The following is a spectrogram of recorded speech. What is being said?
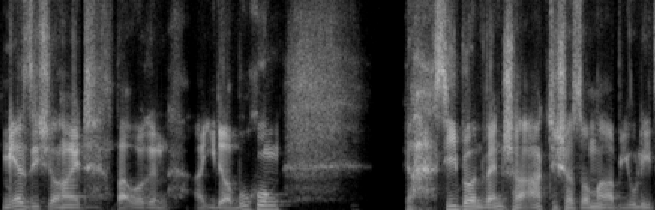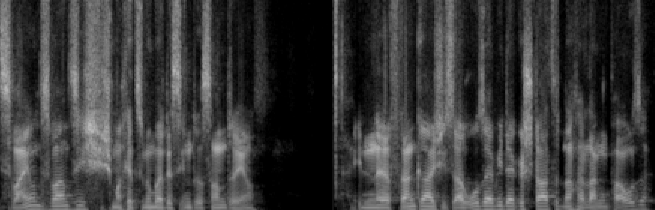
mehr Sicherheit bei euren AIDA-Buchungen. Ja, Seaburn Venture, arktischer Sommer ab Juli 22. Ich mache jetzt nur mal das Interessante, ja. In äh, Frankreich ist Arosa wieder gestartet nach einer langen Pause.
